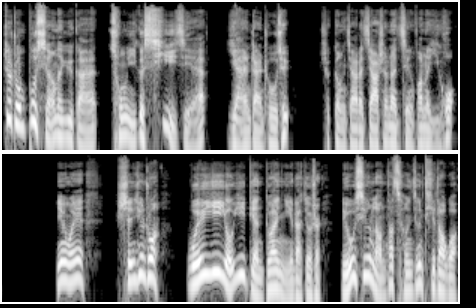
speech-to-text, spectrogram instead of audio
这种不祥的预感从一个细节延展出去，却更加的加深了警方的疑惑。因为审讯中啊，唯一有一点端倪的就是刘兴朗，他曾经提到过，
